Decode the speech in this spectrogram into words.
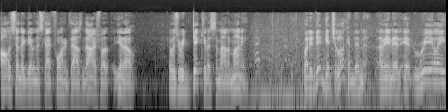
all of a sudden they're giving this guy $400,000. Well, you know, it was a ridiculous amount of money. But it did get you looking, didn't it? I mean, it, it really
